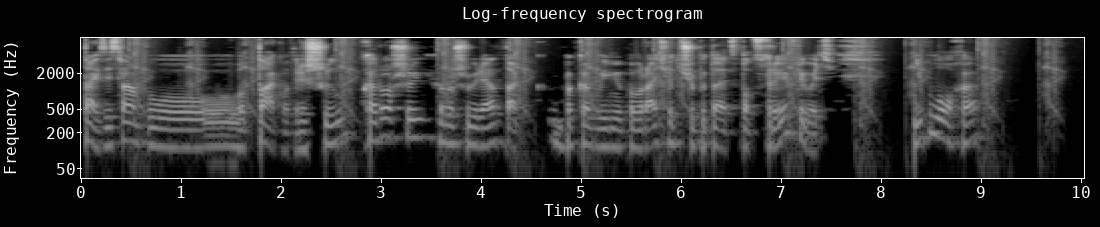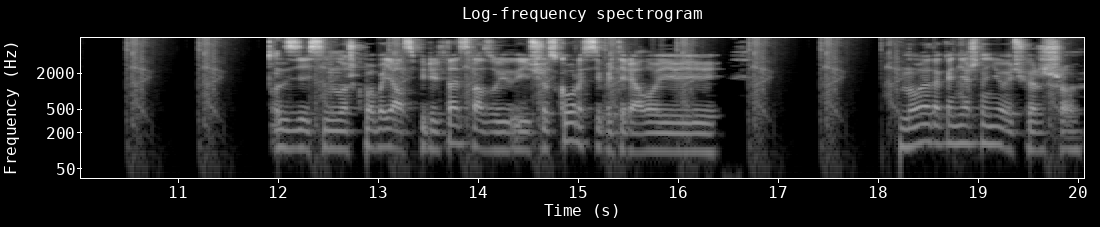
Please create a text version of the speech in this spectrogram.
Так, здесь рампу вот так вот решил. Хороший, хороший вариант. Так, боковыми поворачивает, еще пытается подстрефливать. Неплохо. Здесь немножко побоялся перелетать, сразу еще скорости потерял. Ой, -ой, -ой. Ну, это, конечно, не очень хорошо.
